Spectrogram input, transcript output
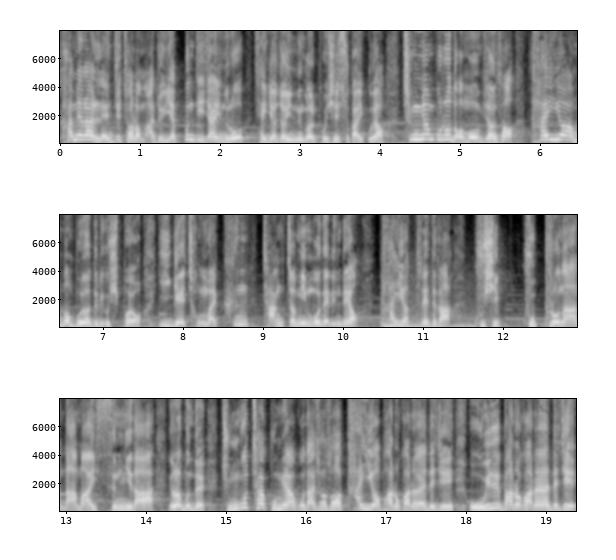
카메라 렌즈처럼 아주 예쁜 디자인으로 새겨져 있는 걸 보실 수가 있고요. 측면부로 넘어오면서 타이어 한번 보여드리고 싶어요. 이게 정말 큰 장점인 모델인데요. 타이어 트레드가 90 9%나 남아 있습니다. 여러분들 중고차 구매하고 나셔서 타이어 바로 갈아야 되지 오일 바로 갈아야 되지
